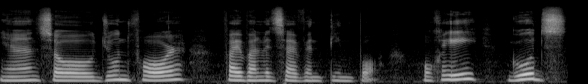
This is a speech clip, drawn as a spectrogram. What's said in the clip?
Yan. So, June 4, 517 po. Okay? Goods.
